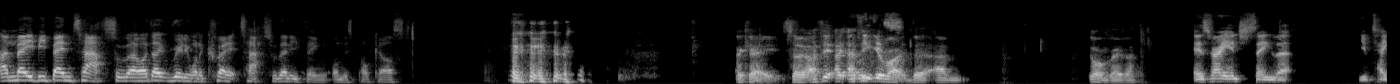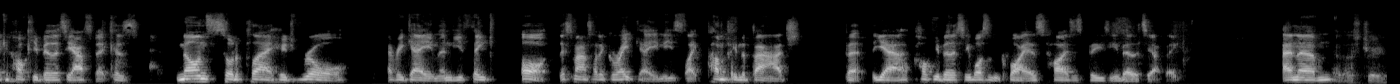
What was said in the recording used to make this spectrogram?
and maybe Ben Taffs. Although I don't really want to credit Taffs with anything on this podcast. okay. So I think I, I think you're right that um go on, Graver. it's very interesting that you've taken hockey ability out of it because Nan's the sort of player who'd roar every game, and you think, oh, this man's had a great game. He's like pumping the badge, but yeah, hockey ability wasn't quite as high as his boozing ability, I think. And um, Yeah, that's true.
